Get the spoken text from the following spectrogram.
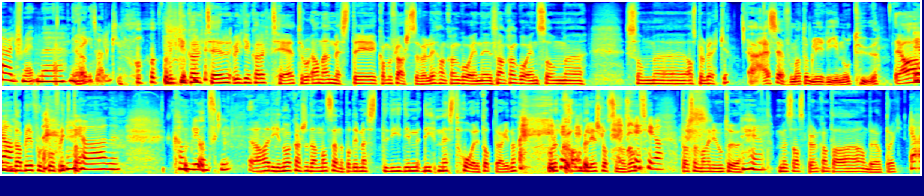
Jeg er veldig fornøyd med mitt Ja. eget valg. Hvilken karakter, hvilken karakter tror Han er en mester i kamuflasje, selvfølgelig. Han kan gå inn, i, han kan gå inn som, eh, som uh, Asbjørn Brekke. Ja, Jeg ser for meg at det blir Rino Tue. Ja, Ja. da blir det fort konflikt, da. Ja, det kan bli vanskelig. Ja, Rino er kanskje den man sender på de mest, de, de, de mest hårete oppdragene. Hvor det kan bli slåssing og sånt. Ja. Da sender man Rino Tue. Ja. Mens Asbjørn kan ta andre oppdrag. Ja.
